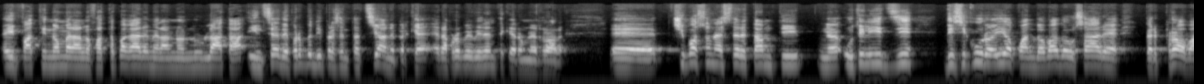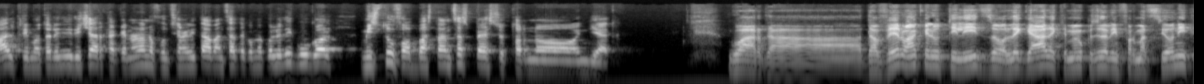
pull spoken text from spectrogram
E infatti non me l'hanno fatta pagare, me l'hanno annullata in sede proprio di presentazione perché era proprio evidente che era un errore. Eh, ci possono essere tanti eh, utilizzi, di sicuro io quando vado a usare per prova altri motori di ricerca che non hanno funzionalità avanzate come quelle di Google, mi stufo abbastanza spesso e torno indietro. Guarda, davvero anche l'utilizzo legale, chiamiamo così, delle informazioni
